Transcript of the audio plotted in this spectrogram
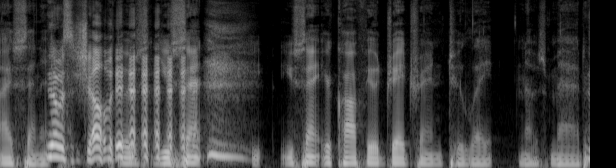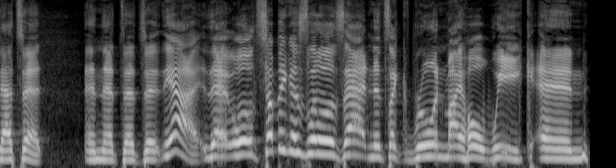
I sent it. That was Shelby. It was you sent you, you sent your coffee with J Train too late, and I was mad. That's it. And that that's it. Yeah. That well, something as little as that, and it's like ruined my whole week. And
